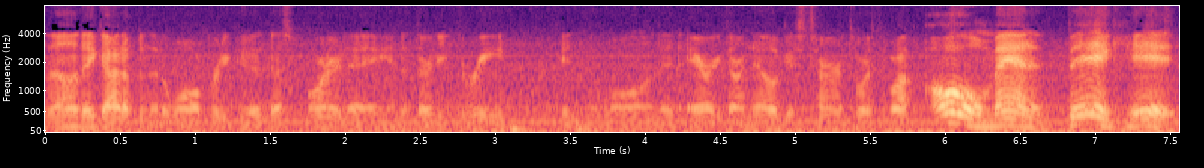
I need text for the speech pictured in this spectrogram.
No, they got up into the wall pretty good. That's Hornaday in the 33 hitting the wall. And then Eric Darnell gets turned towards the bottom. Oh, man, a big hit.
